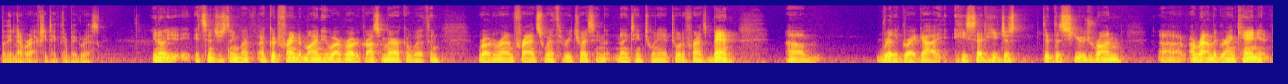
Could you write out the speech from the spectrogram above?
but they never actually take their big risk. You know, it's interesting. But a good friend of mine who I rode across America with and rode around France with, retracing 1928 Tour de France, Ben, um, really great guy. He said he just did this huge run uh, around the Grand Canyon,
